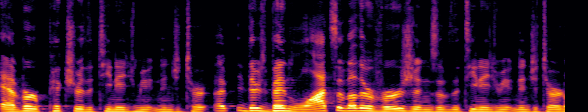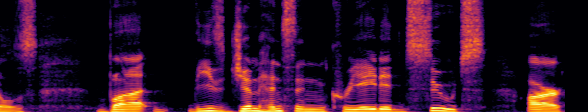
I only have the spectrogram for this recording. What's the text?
ever picture the Teenage Mutant Ninja Turtle. There's been lots of other versions of the Teenage Mutant Ninja Turtles, but these Jim Henson created suits are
